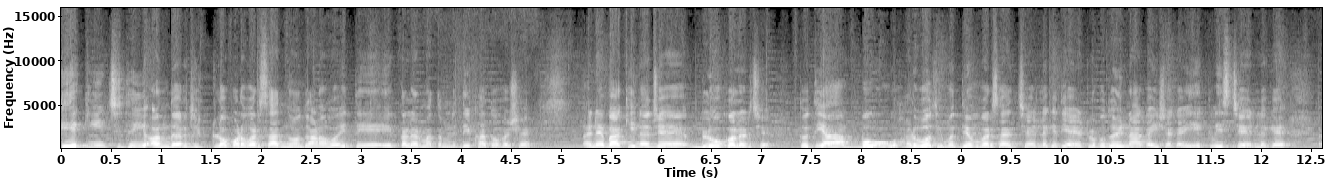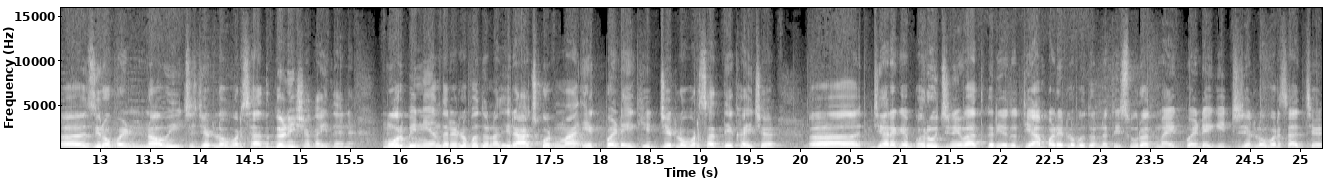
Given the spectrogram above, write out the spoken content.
એક ઇંચથી અંદર જેટલો પણ વરસાદ નોંધાણો હોય તે એ કલરમાં તમને દેખાતો હશે. અને બાકીના જે બ્લુ કલર છે તો ત્યાં બહુ હળવોથી મધ્યમ વરસાદ છે, એટલે કે ત્યાં એટલો બધો ના કહી શકાય. એકવીસ છે, એટલે કે ઝીરો પોઈન્ટ નવ ઇંચ જેટલો વરસાદ ગણી શકાય તેને. મોરબીની અંદર એટલો બધો નથી, રાજકોટમાં એક પોઈન્ટ એક ઇંચ જેટલો વરસાદ દેખાય છે. જ્યારે કે ભરૂચની વાત કરીએ તો ત્યાં પણ એટલો બધો નથી. સુરતમાં એક પોઈન્ટ એક ઇંચ જેટલો વરસાદ છે,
